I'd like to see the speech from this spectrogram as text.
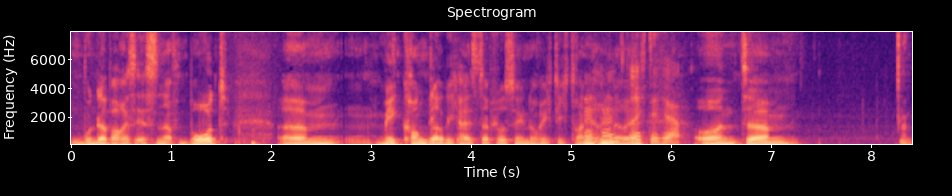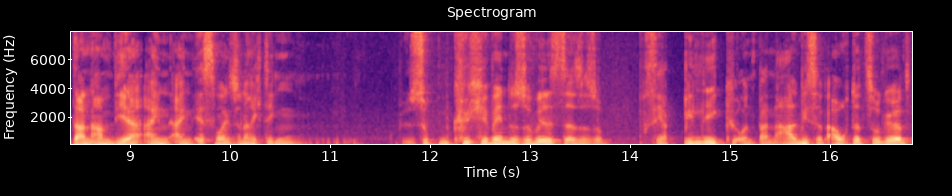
wunderbares Essen auf dem Boot. Ähm, Mekong, glaube ich, heißt der Fluss, wenn ich noch richtig dran mhm, erinnere. Richtig, ja. Und ähm, dann haben wir ein, ein Essen in so einer richtigen Suppenküche, wenn du so willst. Also so sehr billig und banal, wie es halt auch dazu gehört.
